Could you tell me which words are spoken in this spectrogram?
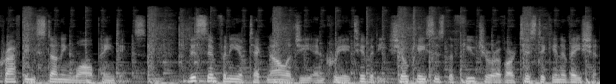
crafting stunning wall paintings. This symphony of technology and creativity showcases the future of artistic innovation.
